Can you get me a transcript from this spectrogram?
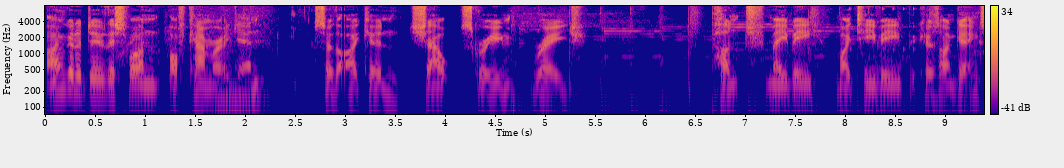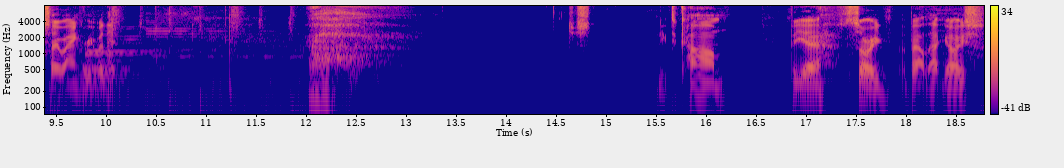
I'm going to do this one off camera again, so that I can shout, scream, rage, punch maybe my TV because I'm getting so angry with it. Just need to calm. But yeah, sorry about that, guys.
